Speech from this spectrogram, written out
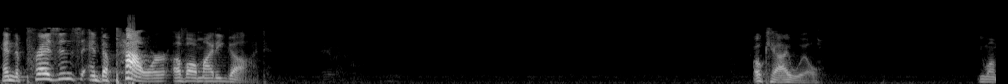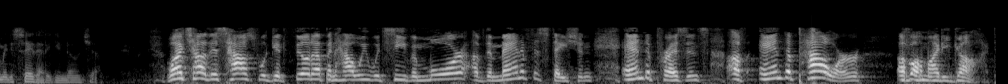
and the presence and the power of Almighty God. Okay, I will. You want me to say that again, don't you? Watch how this house will get filled up and how we would see even more of the manifestation and the presence of and the power of Almighty God.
